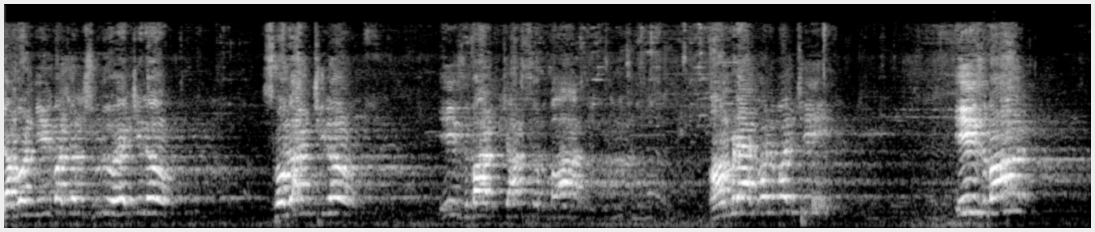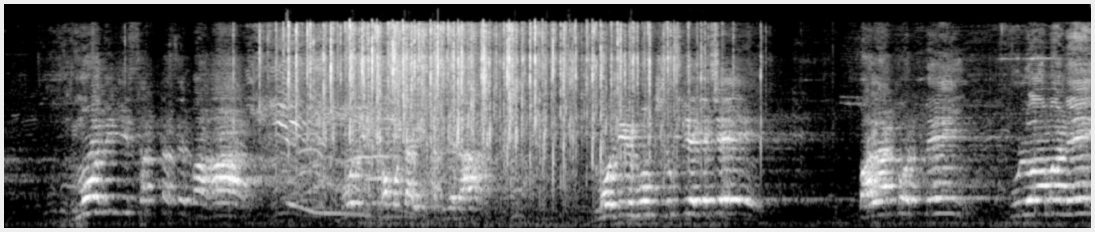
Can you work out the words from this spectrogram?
যখন নির্বাচন শুরু হয়েছিল, স্লোগান ছিল ইসবার চারশো পাঁচ। আমরা এখন বলছি ইসবার মোদীজি সত্তা সে বাহার মোদী ক্ষমতায় থাকবে না। মোদীর মুখ শুকিয়ে গেছে। বালাকোট নেই, পুলওয়ামা নেই।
